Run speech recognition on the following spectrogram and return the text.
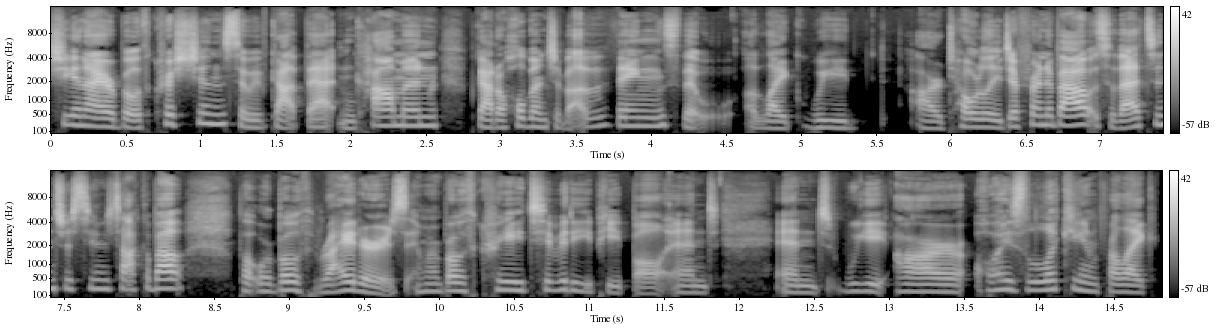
she and I are both Christians, so we've got that in common. We've got a whole bunch of other things that like we are totally different about. So that's interesting to talk about. But we're both writers and we're both creativity people and and we are always looking for like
